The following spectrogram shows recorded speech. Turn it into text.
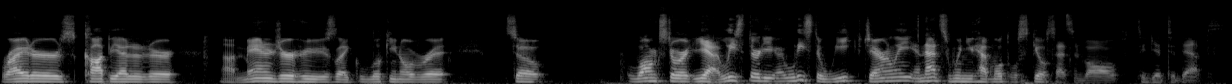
writers, copy editor, uh, manager who's like looking over it. So long story, yeah, at least 30, at least a week generally, and that's when you have multiple skill sets involved to get to depth.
